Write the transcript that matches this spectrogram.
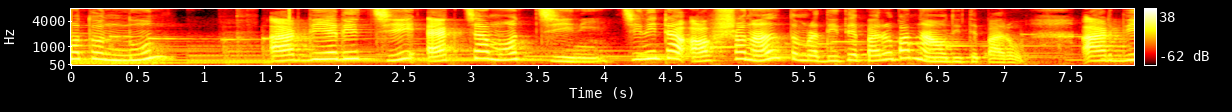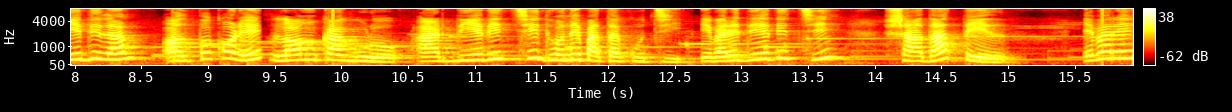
মতো নুন আর দিয়ে দিচ্ছি এক চামচ চিনি। চিনিটা অপশনাল তোমরা দিতে পারো বা নাও দিতে পারো। আর দিয়ে দিলাম অল্প করে লঙ্কা গুঁড়ো। আর দিয়ে দিচ্ছি ধনে পাতা কুচি। এবারে দিয়ে দিচ্ছি সাদা তেল। এবার এই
